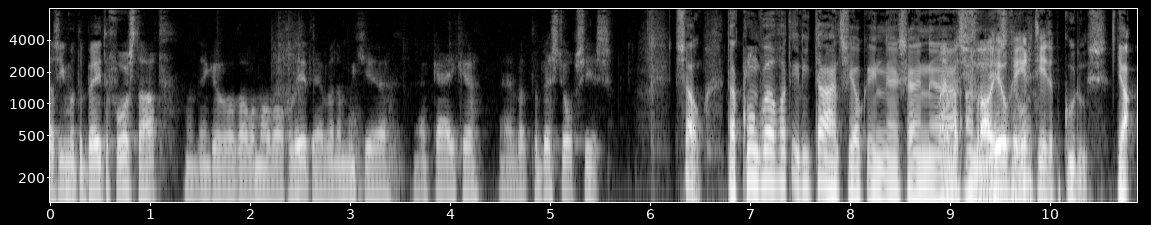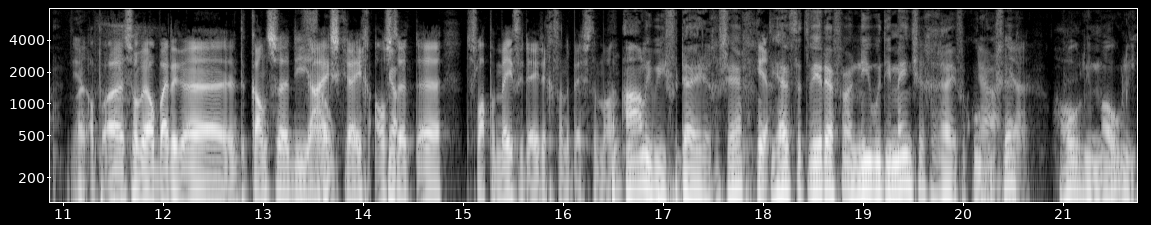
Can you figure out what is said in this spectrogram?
als iemand er beter voor staat, dan denk ik dat we het allemaal wel geleerd hebben. Dan moet je uh, kijken uh, wat de beste optie is. Zo, daar klonk wel wat irritatie ook in uh, zijn. maar was je vooral heel geïrriteerd op Kudus? Ja. Op, zowel bij de, de kansen die Ajax kreeg, als ja. de, slappe meeverdediger van de beste man. alibi-verdediger zeg. Die heeft het weer even een nieuwe dimensie gegeven, Kudus. Ja, Holy moly.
